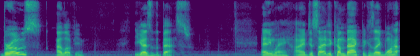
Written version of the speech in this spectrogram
bros? I love you. You guys are the best. Anyway, I decided to come back because I want to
